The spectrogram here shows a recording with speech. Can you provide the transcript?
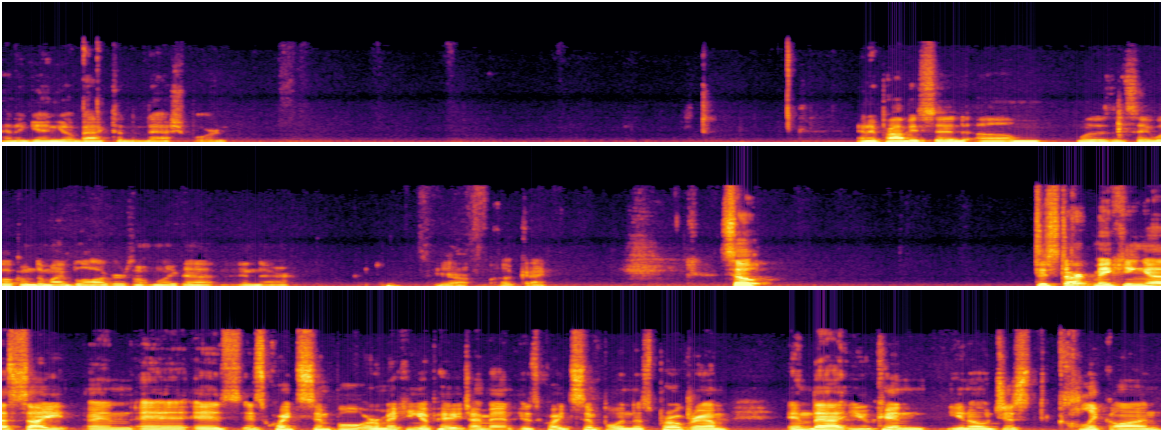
And again, go back to the dashboard. And it probably said, um, what does it say? Welcome to my blog or something like that in there. Yeah. Okay. So to start making a site and uh, is is quite simple or making a page I meant is quite simple in this program in that you can you know just click on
